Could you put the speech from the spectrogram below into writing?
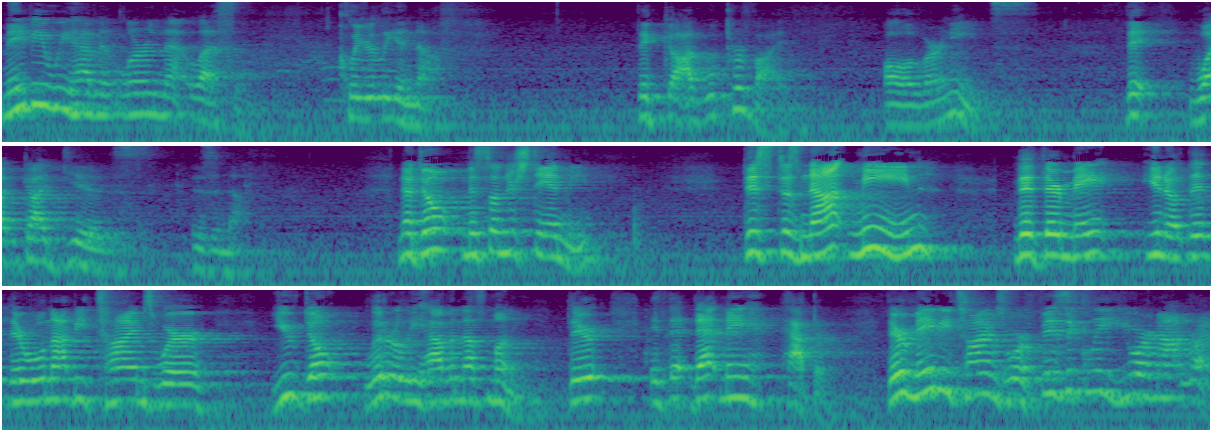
maybe we haven't learned that lesson clearly enough that God will provide all of our needs, that what God gives is enough. Now, don't misunderstand me. This does not mean that there may, you know, that there will not be times where you don't literally have enough money. There, that, that may happen. There may be times where physically you are not right.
